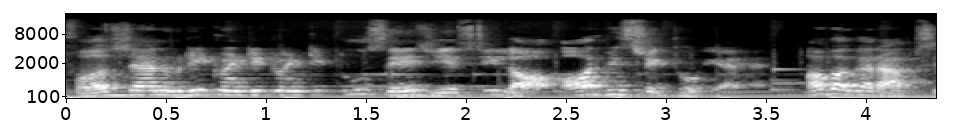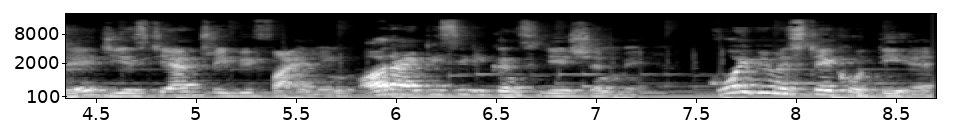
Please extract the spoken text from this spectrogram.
1st जनवरी 2022 से जीएसटी लॉ और भी स्ट्रिक्ट हो गया है अब अगर आपसे जीएसटीआर 3B फाइलिंग और आईटीसी रिकंसिलिएशन में कोई भी मिस्टेक होती है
